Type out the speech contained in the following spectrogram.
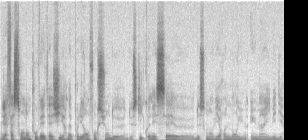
la façon dont pouvait agir Napoléon en fonction de, ce qu'il connaissait euh, de son environnement hum, humain immédiat.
